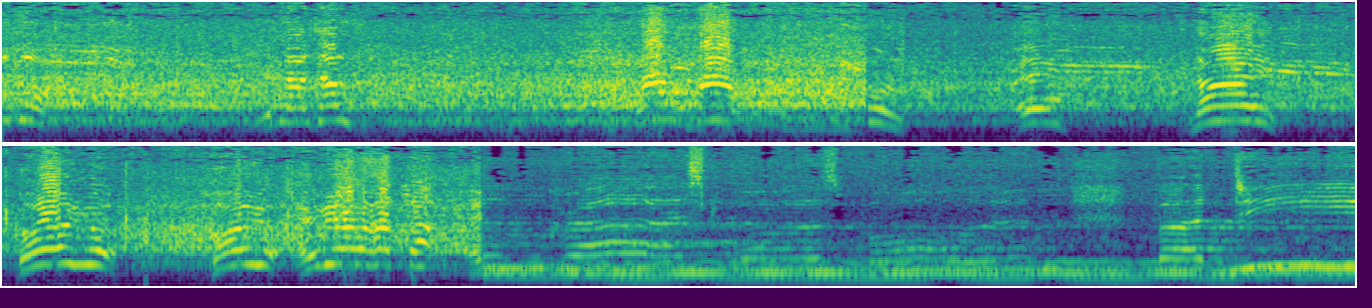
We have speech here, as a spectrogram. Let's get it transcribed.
うぞエビハラチャンスエイナインゴーイングゴーイングエビハラ勝った Christ was born, but deep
